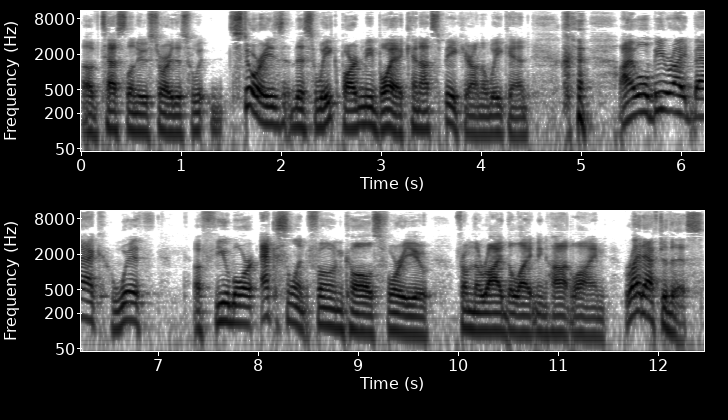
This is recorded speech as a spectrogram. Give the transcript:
of Tesla news story this w- stories this week. Pardon me, boy, I cannot speak here on the weekend. I will be right back with a few more excellent phone calls for you from the Ride the Lightning hotline right after this.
